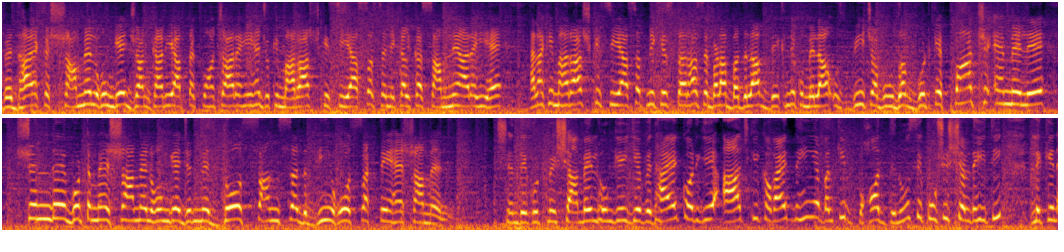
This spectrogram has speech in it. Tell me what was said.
विधायक शामिल होंगे। जानकारी आप तक पहुँचा रहे हैं, जो कि महाराष्ट्र की सियासत से निकलकर सामने आ रही है। हालाँकि महाराष्ट्र की सियासत में किस तरह से बड़ा बदलाव देखने को मिला, उस बीच अब उद्धव गुट के पाँच एमएलए शिंदे गुट में शामिल होंगे, जिनमें दो सांसद भी हो सकते हैं शामिल। शिंदे गुट में शामिल होंगे ये विधायक और ये आज की कवायद नहीं है, बल्कि बहुत दिनों से कोशिश चल रही थी, लेकिन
